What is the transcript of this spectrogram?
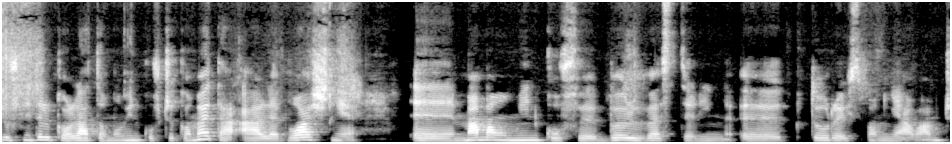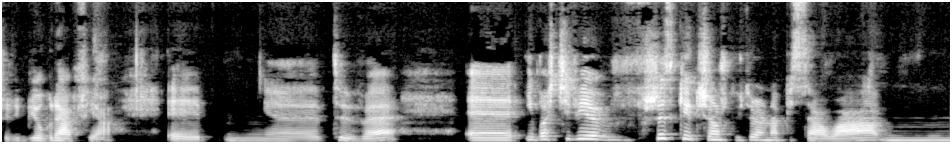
już nie tylko Lato Muminków czy Kometa, ale właśnie Mama Muminków Böll Westelin, której wspomniałam, czyli biografia Tywe. E, I właściwie wszystkie książki, które napisała, mm,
